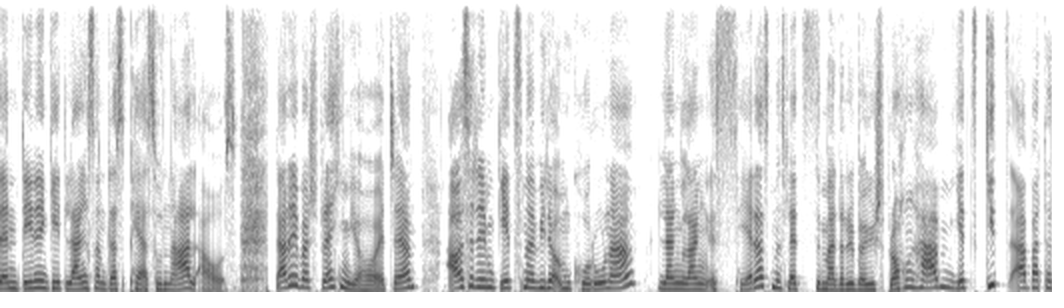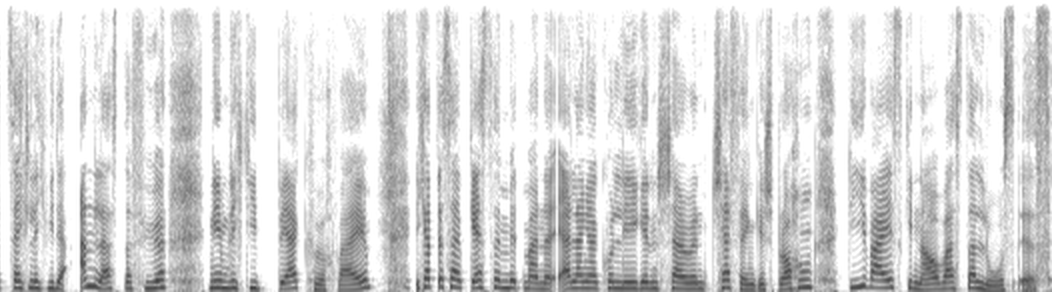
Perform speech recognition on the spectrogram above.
denn denen geht langsam das Personal aus. Darüber sprechen wir heute. Außerdem geht's mal wieder um Corona. Lang, lang ist es her, dass wir das letzte Mal darüber gesprochen haben. Jetzt gibt's aber tatsächlich wieder Anlass dafür, nämlich die Bergkirchweih. Ich habe deshalb gestern mit meiner Erlanger Kollegin Sharon Cheffin gesprochen. Die weiß genau, was da los ist.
